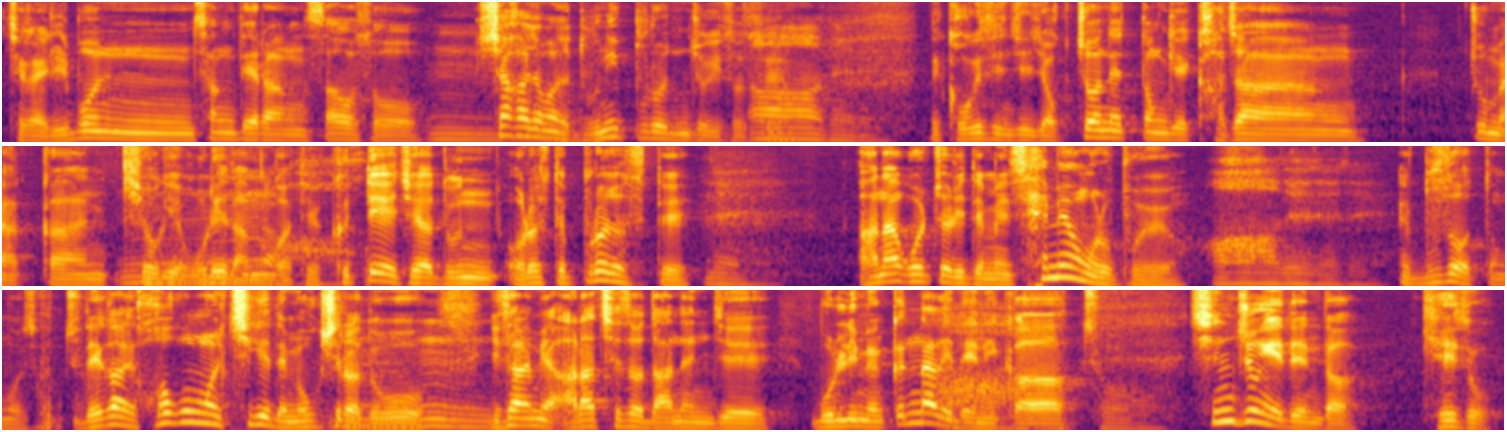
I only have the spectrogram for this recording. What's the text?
제가 일본 상대랑 싸워서 음. 시작하자마자 눈이 부러진 적이 있었어요. 아, 네네. 근데 거기서 이제 역전했던 게 가장 좀 약간 기억에 음. 오래 남는 것 같아요. 그때 제가 눈 어렸을 때 부러졌을 때 네. 안아골절이 되면 세 명으로 보여요. 아, 네네네. 무서웠던 거죠. 내가 허공을 치게 되면 혹시라도 음. 이 사람이 알아채서 나는 이제 몰리면 끝나게 되니까 그렇죠. 신중해야 된다. 계속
